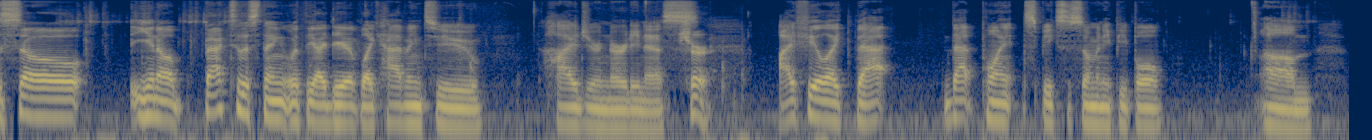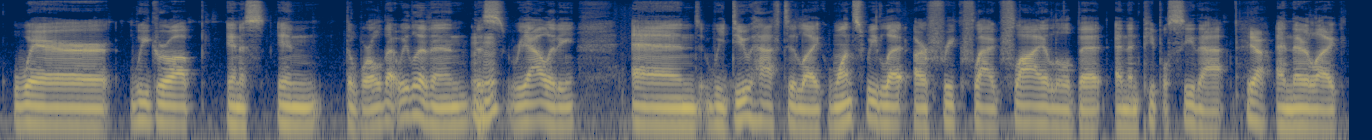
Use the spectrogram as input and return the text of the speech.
so you know, back to this thing with the idea of like having to hide your nerdiness. sure. I feel like that that point speaks to so many people, um, where we grow up in a in the world that we live in, this reality, and we do have to like once we let our freak flag fly a little bit, and then people see that, Yeah. and they're like,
